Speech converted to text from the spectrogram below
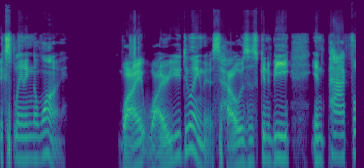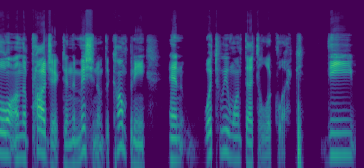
explaining the why. Why why are you doing this? How is this going to be impactful on the project and the mission of the company and what do we want that to look like? The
